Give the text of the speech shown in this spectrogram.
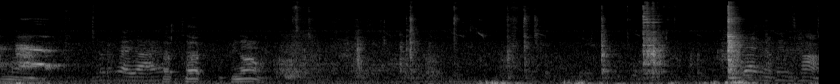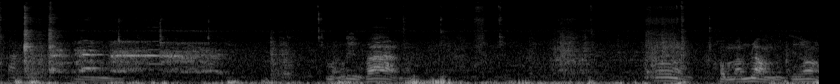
อืมมันใช่ร้ายแซ่บๆพี่น้องแย่งเป็นข้าวกันอืมหมักลิ้นฟ้าอืมขมอำล่ำพี่น้อง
